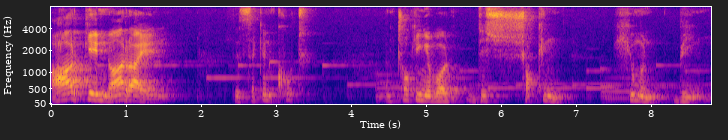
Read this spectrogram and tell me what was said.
R.K. Narayan, the second quote. I'm talking about this shocking human being.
